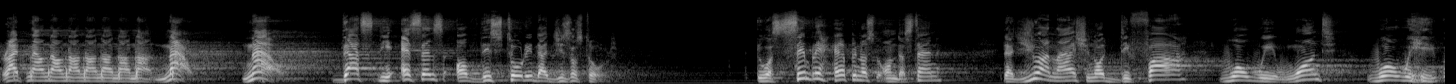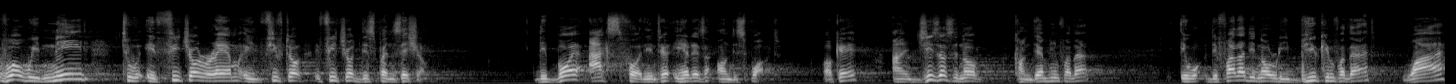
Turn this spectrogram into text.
Right now, now, now, now, now, now, now, now. Now. That's the essence of this story that Jesus told. It was simply helping us to understand that you and I should not defer what we want, what we, what we need to a future realm, a future, a future dispensation. The boy asked for the inheritance on the spot, okay? And Jesus did not condemn him for that. It, the father did not rebuke him for that. Why?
